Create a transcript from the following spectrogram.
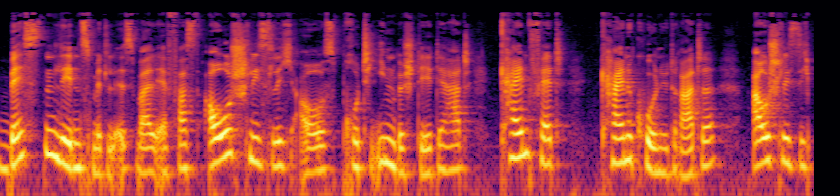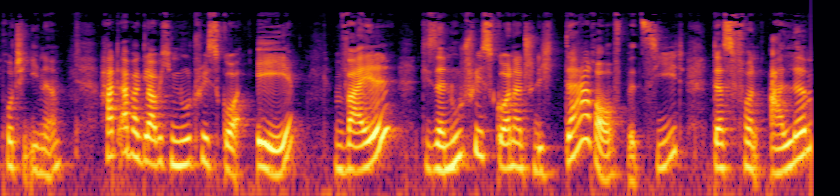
besten Lebensmittel ist, weil er fast ausschließlich aus Proteinen besteht. Der hat kein Fett, keine Kohlenhydrate, ausschließlich Proteine. Hat aber, glaube ich, einen Nutri-Score E, weil dieser Nutri-Score natürlich darauf bezieht, dass von allem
